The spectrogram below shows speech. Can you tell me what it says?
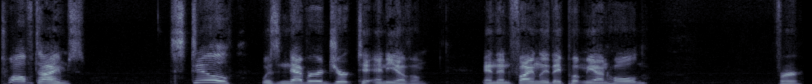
12 times. Still was never a jerk to any of them. And then finally they put me on hold for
